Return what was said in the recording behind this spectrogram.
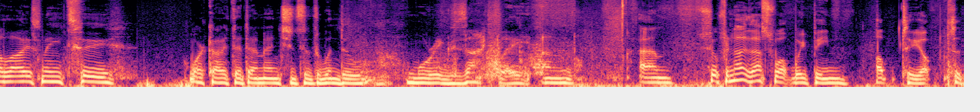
allows me to work out the dimensions of the window more exactly and um, so for now that's what we've been up to up to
